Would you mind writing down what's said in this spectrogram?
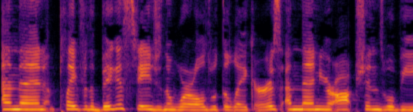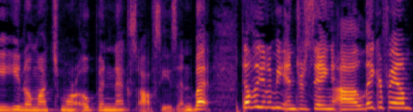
and then play for the biggest stage in the world with the Lakers. And then your options will be, you know, much more open next offseason. But definitely going to be interesting. Uh, Laker fam,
